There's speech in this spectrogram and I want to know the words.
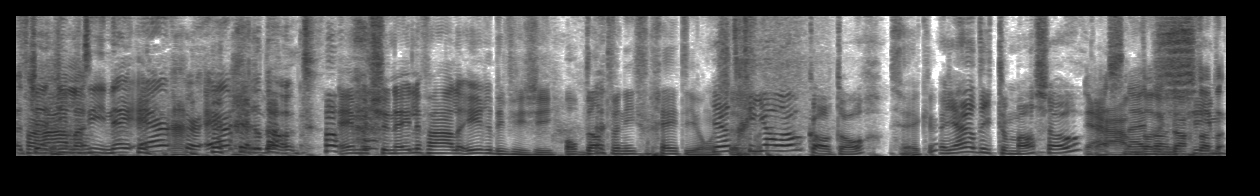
En dan verhalen. Nee, erger, ergere dood. Emotionele verhalen Eredivisie. Opdat we niet vergeten, Je jongens. had Gian ook al, toch? Zeker. En jij had die Tommaso. Ja, omdat, ik dacht dat,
